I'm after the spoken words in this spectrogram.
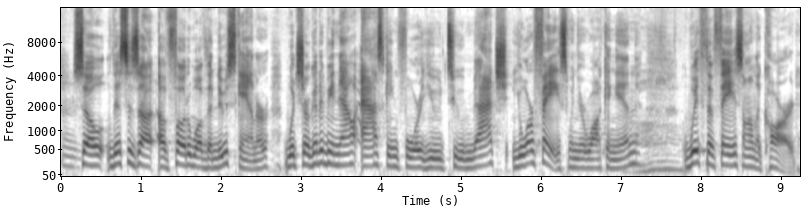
Hmm. So this is a, a photo of the new scanner, which they're going to be now asking for you to match your face when you're walking in ah. with the face on the card.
